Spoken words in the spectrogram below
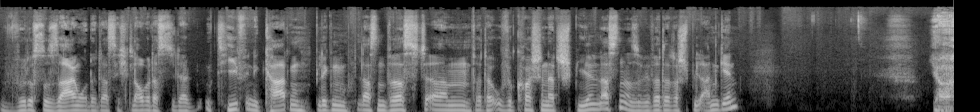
würdest du sagen, oder dass ich glaube, dass du da tief in die Karten blicken lassen wirst, ähm, wird der Uwe Koschenert spielen lassen? Also wie wird er das Spiel angehen? Ja,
